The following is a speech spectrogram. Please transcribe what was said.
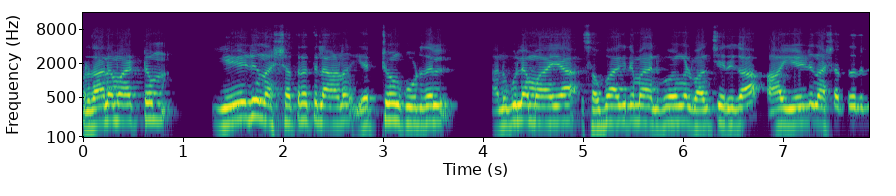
പ്രധാനമായിട്ടും ഏഴ് നക്ഷത്രത്തിലാണ് ഏറ്റവും കൂടുതൽ അനുകൂലമായ സൗഭാഗ്യമായ അനുഭവങ്ങൾ വന്നു ചേരുക. ആ ഏഴ് നക്ഷത്രത്തിൽ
